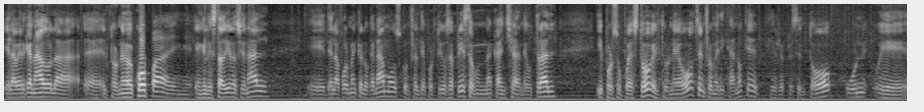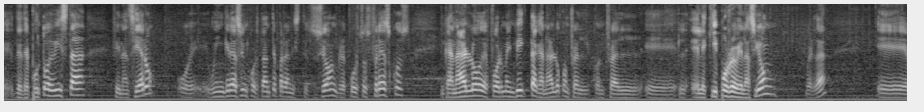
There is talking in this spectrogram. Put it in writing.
el haber ganado eh, el torneo de Copa en, el Estadio Nacional, de la forma en que lo ganamos contra el Deportivo Saprissa, una cancha neutral y por supuesto el torneo centroamericano que, representó un, eh, desde el punto de vista financiero un ingreso importante para la institución, recursos frescos, ganarlo de forma invicta, ganarlo contra el, contra el, eh, equipo revelación, ¿verdad? Eh,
